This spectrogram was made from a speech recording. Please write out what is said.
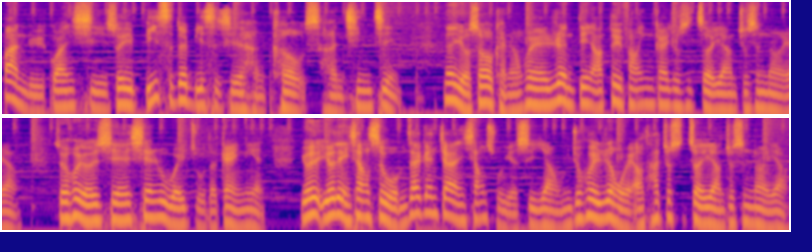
伴侣关系，所以彼此对彼此其实很 close 很亲近。那有时候可能会认定啊，对方应该就是这样，就是那样，所以会有一些先入为主的概念，有有点像是我们在跟家人相处也是一样，我们就会认为哦，他就是这样，就是那样，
